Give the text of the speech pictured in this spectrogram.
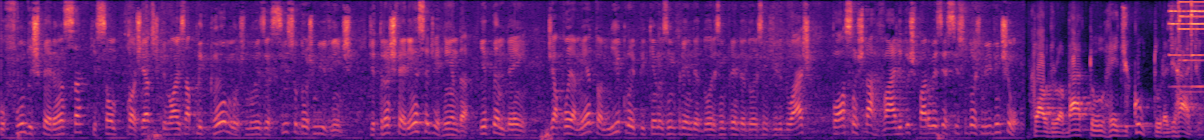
o Fundo Esperança, que são projetos que nós aplicamos no exercício 2020 de transferência de renda e também de apoiamento a micro e pequenos empreendedores empreendedores individuais possam estar válidos para o exercício 2021. Cláudio Lobato, Rede Cultura de Rádio.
